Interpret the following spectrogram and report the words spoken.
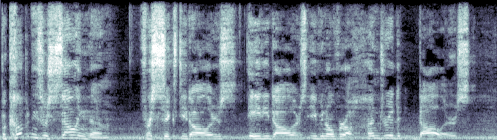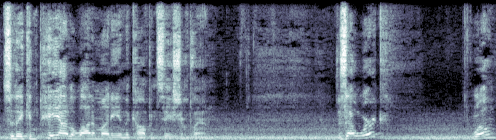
But companies are selling them for $60, $80, even over $100 so they can pay out a lot of money in the compensation plan. Does that work? Well,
